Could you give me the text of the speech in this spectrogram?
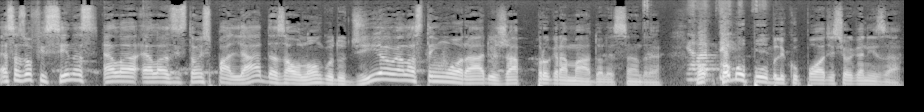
Essas oficinas, ela, elas estão espalhadas ao longo do dia ou elas têm um horário já programado, Alessandra? Como, tem... o público pode se organizar?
